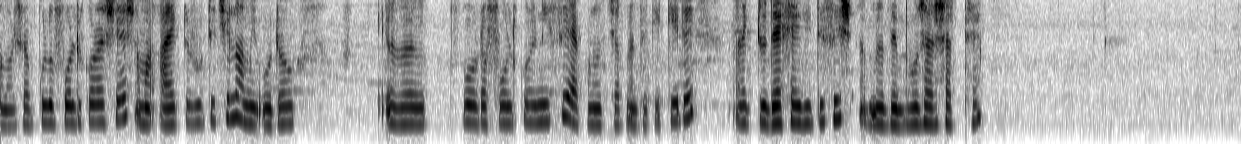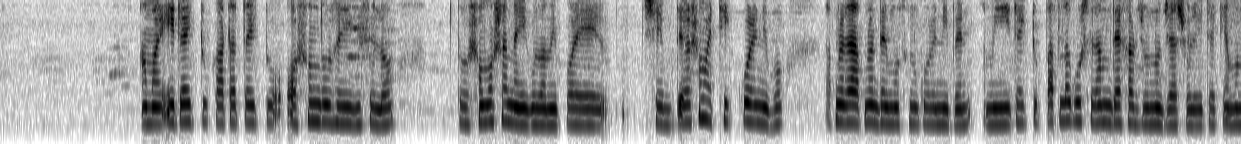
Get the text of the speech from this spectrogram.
আমার সবগুলো ফোল্ড করা শেষ। আমার আরেকটা রুটি ছিল, আমি ওটাও পুরোটা ফোল্ড করে নিছি। এখন হচ্ছে আপনাদেরকে কেটে আরেকটু দেখাই দিতেছি আপনাদের বোঝার স্বার্থে। আমার এটা একটু কাটাটা একটু অসুন্দর হয়ে গেছিল। তো সমস্যা নেই, এগুলো আমি পরে শেপ দেওয়ার সময় ঠিক করে নিব। আপনারা আপনাদের মতন করে নেবেন। আমি এটা একটু পাতলা করছিলাম দেখার জন্য যে আসলে এটা কেমন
